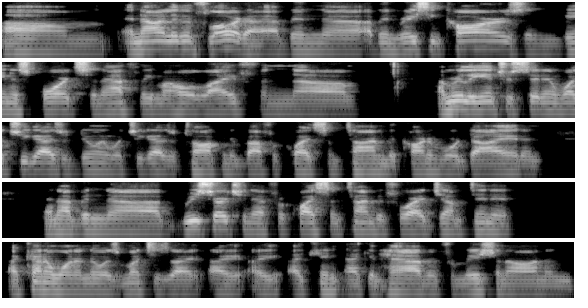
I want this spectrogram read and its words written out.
Um, and now I live in Florida. I've been uh, I've been racing cars and being in sports and athlete my whole life, and um, I'm really interested in what you guys are doing, what you guys are talking about for quite some time, the carnivore diet and and I've been uh, researching that for quite some time before I jumped in it. I kind of want to know as much as I, I, I can I can have information on and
